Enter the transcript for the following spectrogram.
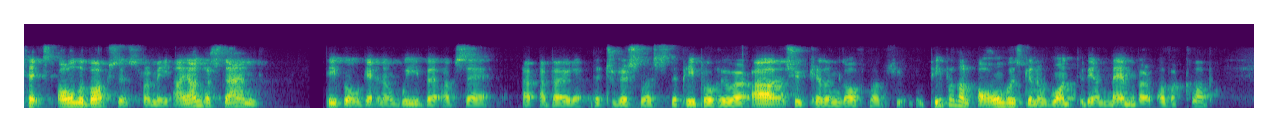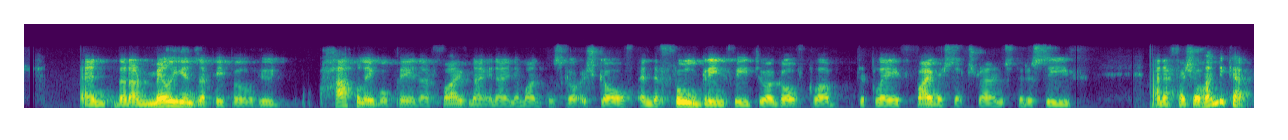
ticks all the boxes for me. I understand people getting a wee bit upset about it, the traditionalists, the people who are, oh, it should kill in golf clubs. People are always going to want to be a member of a club. And there are millions of people who happily will pay their five ninety nine a month in Scottish golf and the full green fee to a golf club to play five or six rounds to receive an official handicap.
